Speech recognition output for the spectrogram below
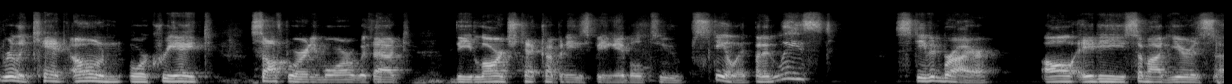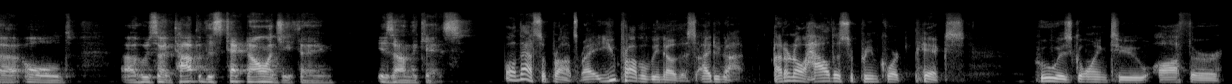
really can't own or create software anymore without the large tech companies being able to steal it. But at least Stephen Breyer, all 80 some odd years uh, old, uh, who's on top of this technology thing, is on the case. Well, that's the problem, right? You probably know this. I do not. I don't know how the Supreme Court picks who is going to author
